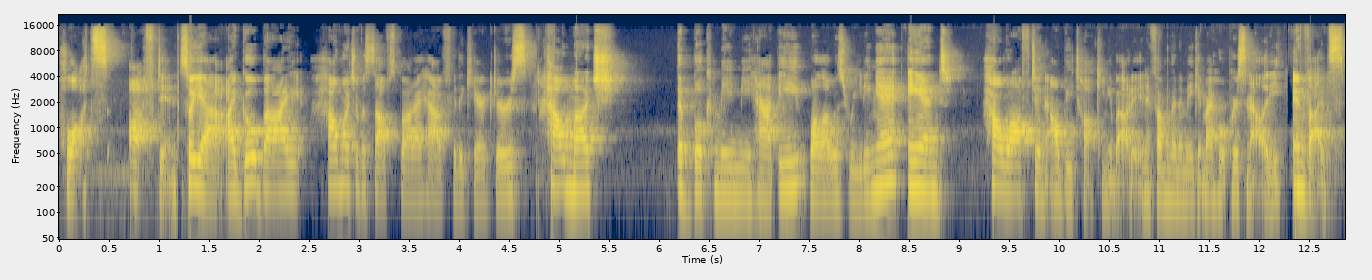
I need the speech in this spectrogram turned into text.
plots often. So yeah, I go by how much of a soft spot I have for the characters, how much the book made me happy while I was reading it, and how often I'll be talking about it and if I'm gonna make it my whole personality and vibes.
